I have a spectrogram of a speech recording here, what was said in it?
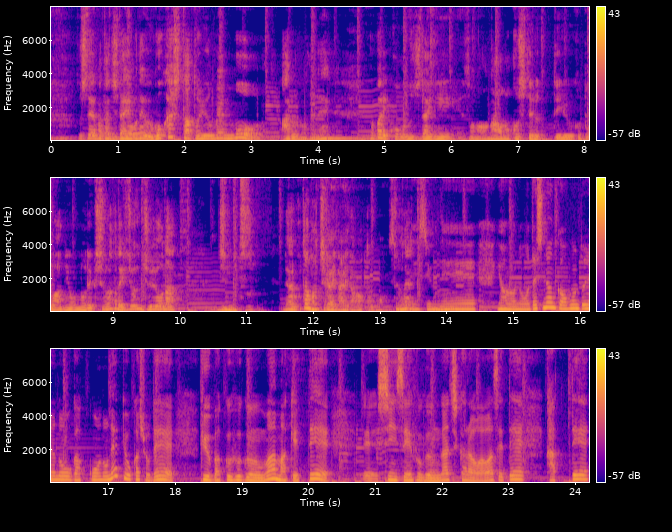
うんそしてまた時代をね、動かしたという面もあるのでね、やっぱりこう時代にその名を残してるっていうことは日本の歴史の中で非常に重要な人物であることは間違いないだろうと思うんですよね。そうですよね。うん、いや、あの、私なんかは本当にあの、学校のね、教科書で、旧幕府軍は負けて、えー、新政府軍が力を合わせて勝って、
